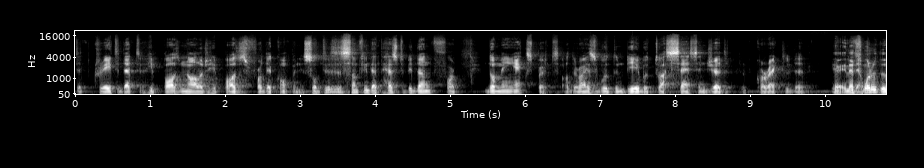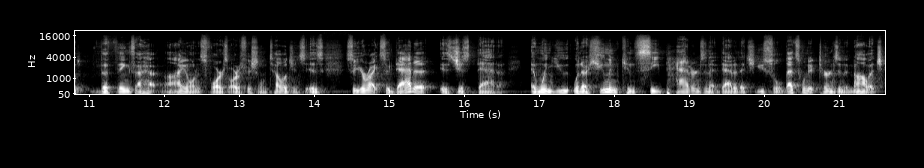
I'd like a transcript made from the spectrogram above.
that create that repos- knowledge repository for the company. So this is something that has to be done for domain experts. Otherwise, wouldn't be able to assess and judge correctly the. Yeah, and that's one of the the things I have my eye on as far as artificial intelligence is. So you're right. So data is just data. And when you when a human can see patterns in that data that's useful, that's when it turns into knowledge.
